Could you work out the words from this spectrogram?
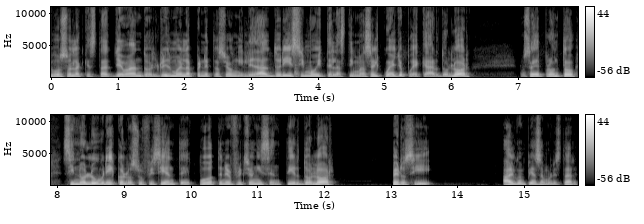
vos sos la que está llevando el ritmo de la penetración y le das durísimo y te lastimas el cuello, puede quedar dolor. No sé, de pronto, si no lubrico lo suficiente, puedo tener fricción y sentir dolor. Pero si algo empieza a molestar,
